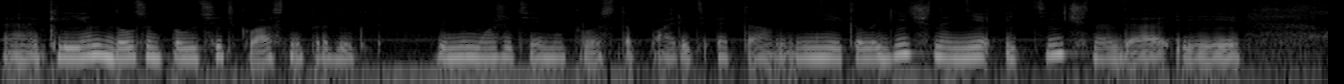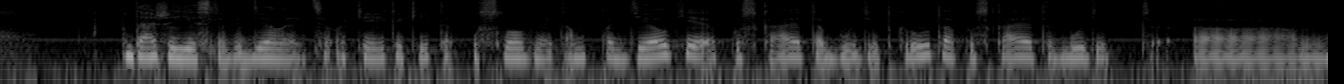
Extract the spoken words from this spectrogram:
Э, клиент должен получить классный продукт. Вы не можете ему просто парить. Это не экологично, не этично, да, и даже если вы делаете, окей, какие-то условные там подделки, пускай это будет круто, пускай это будет, э,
